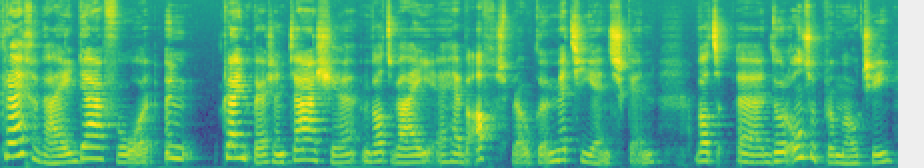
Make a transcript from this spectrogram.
krijgen wij daarvoor een klein percentage wat wij hebben afgesproken met CN-scan. Wat uh, door onze promotie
